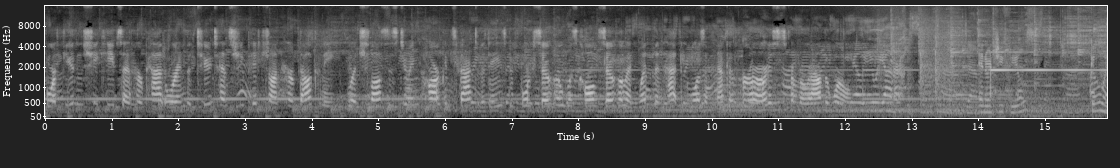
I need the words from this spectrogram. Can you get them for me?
four futons she keeps at her pad or in the two tents she pitched on her balcony. What Schloss is doing harkens back to the days before Soho was called Soho and when Manhattan was a mecca for artists from around the world. Energy fields? Going.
